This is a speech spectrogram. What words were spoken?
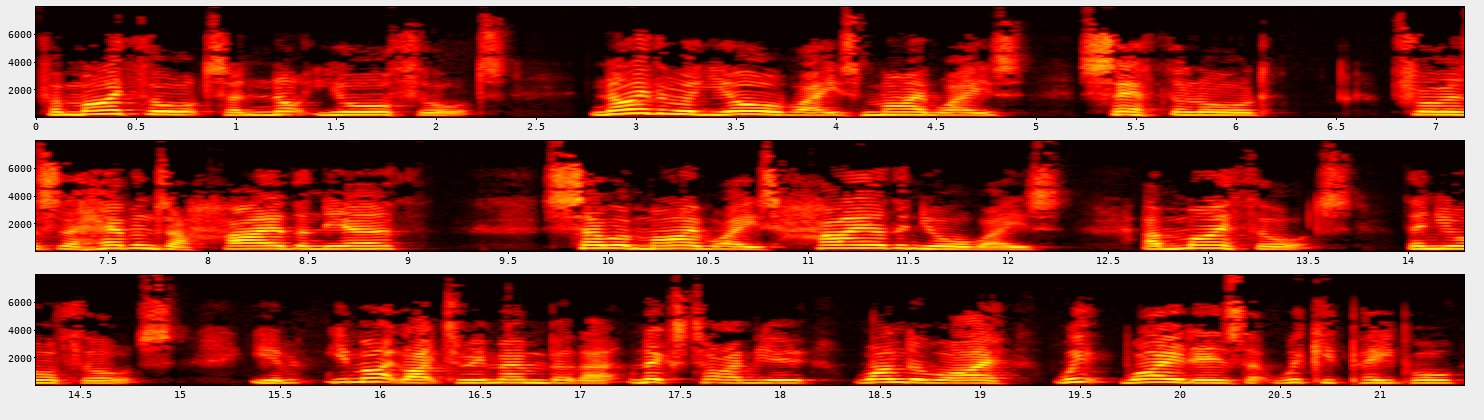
for my thoughts are not your thoughts, neither are your ways my ways, saith the Lord. For as the heavens are higher than the earth, so are my ways higher than your ways, and my thoughts than your thoughts. You, you might like to remember that next time you wonder why, why it is that wicked people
